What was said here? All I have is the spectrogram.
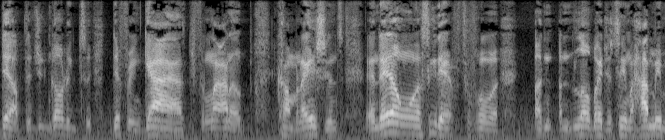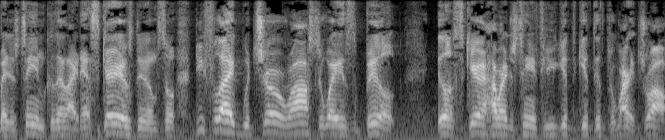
depth that you can go to different guys, different lineup combinations, and they don't want to see that from a, a, a low major team, a high major team, because they're like that scares them. So, do you feel like with your roster way it's built, it'll scare high major team if you get to get the right draw?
